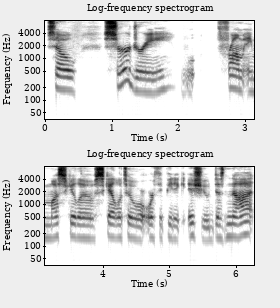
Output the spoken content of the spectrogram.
So, surgery from a musculoskeletal or orthopedic issue does not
